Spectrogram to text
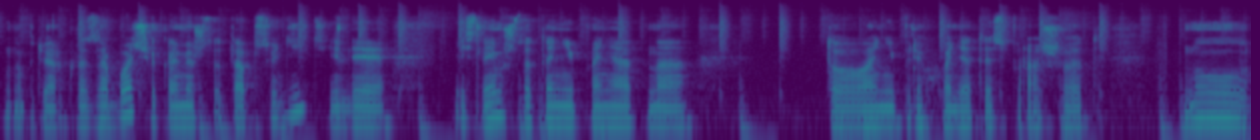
например, к разработчикам и что-то обсудить, или если им что-то непонятно, то они приходят и спрашивают. Ну,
